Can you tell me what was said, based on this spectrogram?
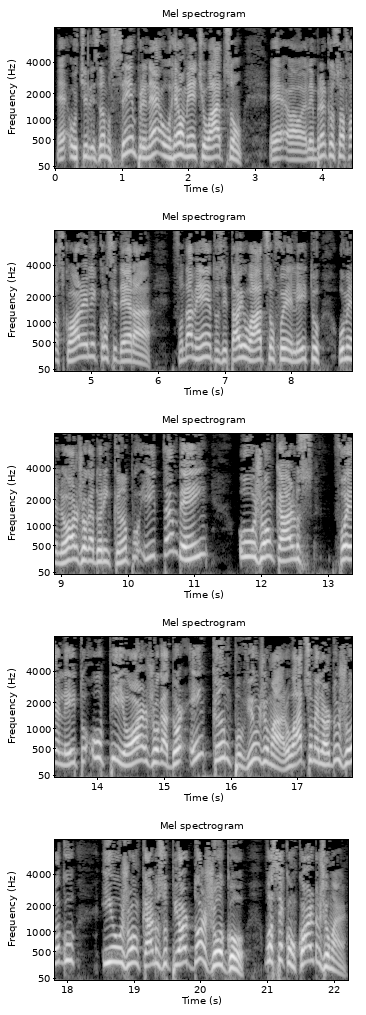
é, utilizamos sempre, né? O realmente o Adson, é, ó, lembrando que o SofaScore ele considera fundamentos e tal, e o Adson foi eleito o melhor jogador em campo e também o João Carlos foi eleito o pior jogador em campo, viu, Gilmar? O Adson melhor do jogo e o João Carlos o pior do jogo. Você concorda, Gilmar?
